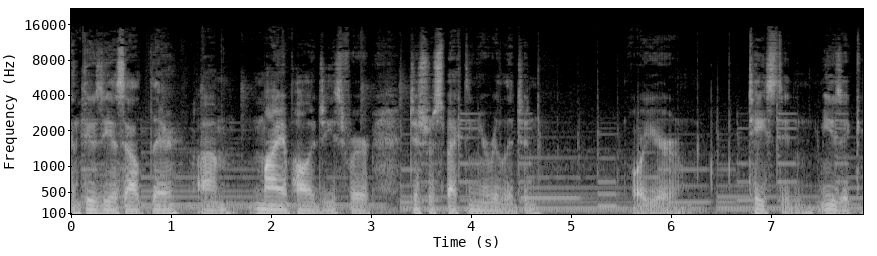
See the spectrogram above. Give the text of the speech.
enthusiasts out there, um, my apologies for disrespecting your religion or your taste in music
